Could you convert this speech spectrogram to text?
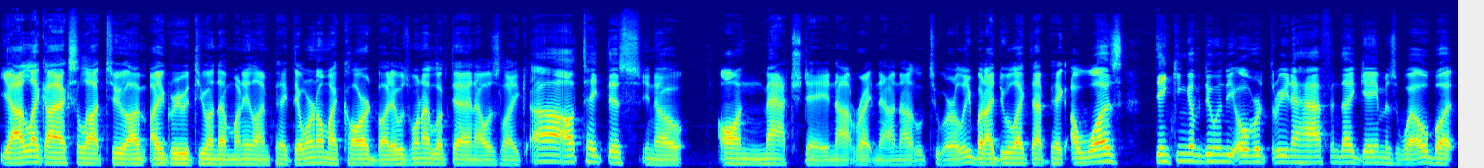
Yeah, I like Ajax a lot too. I, I agree with you on that money line pick. They weren't on my card, but it was one I looked at and I was like, ah, I'll take this, you know, on match day, not right now, not too early. But I do like that pick. I was thinking of doing the over three and a half in that game as well, but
